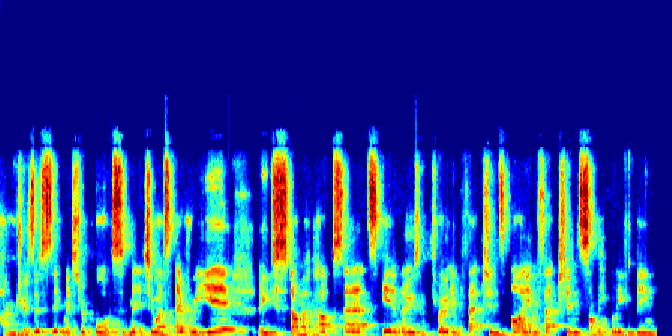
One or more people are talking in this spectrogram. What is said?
hundreds of sickness reports submitted to us every year. You know, stomach upsets, ear, nose, and throat infections, eye infections. Some people even being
